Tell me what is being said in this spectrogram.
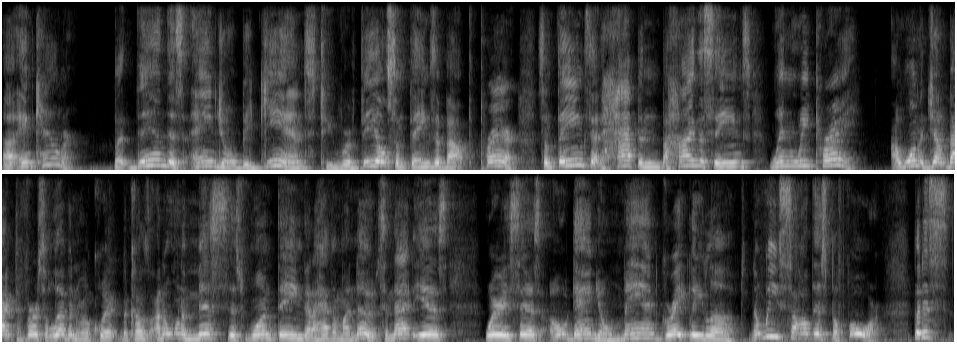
uh, encounter. But then this angel begins to reveal some things about the prayer, some things that happen behind the scenes when we pray. I want to jump back to verse 11 real quick because I don't want to miss this one thing that I have in my notes, and that is where he says, Oh, Daniel, man greatly loved. Now, we saw this before, but it's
